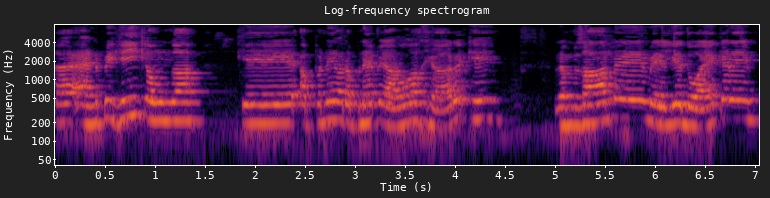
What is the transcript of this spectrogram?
एंड पे यही कहूँगा कि अपने और अपने प्यारों का ख्याल रखें, रमज़ान में मेरे लिए दुआएँ करें,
